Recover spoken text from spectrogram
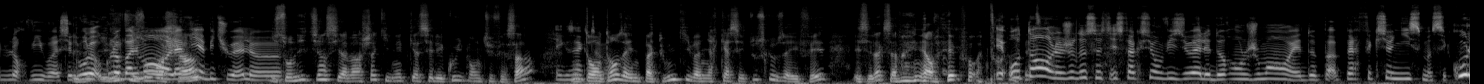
Leur vie, ouais, c'est glo- globalement la chat, vie habituelle. euh, Ils se sont dit, tiens, s'il y avait un chat qui venait de casser les couilles pendant que tu fais ça, donc, de temps exactement. en temps, vous avez une patoune qui va venir casser tout ce que vous avez fait, et c'est là que ça m'a énervé pour être Et honnête. autant le jeu de satisfaction visuelle et de rangement et de perfectionnisme, c'est cool,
